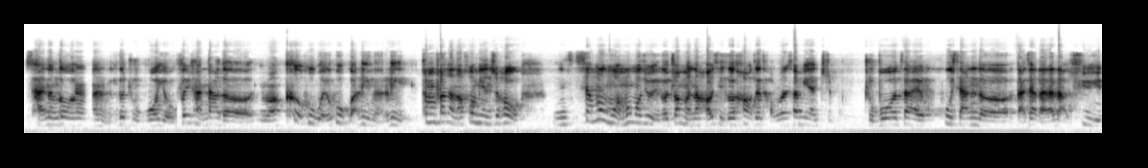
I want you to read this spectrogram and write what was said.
才能够让一个主播有非常大的什么客户维护管理能力。他们发展到后面之后，嗯，像陌陌，陌陌就有一个专门的好几个号在讨论上面主主播在互相的打架打来打去，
